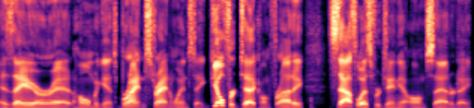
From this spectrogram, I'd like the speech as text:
as they are at home against Bryant Stratton Wednesday, Guilford Tech on Friday, Southwest Virginia on Saturday.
